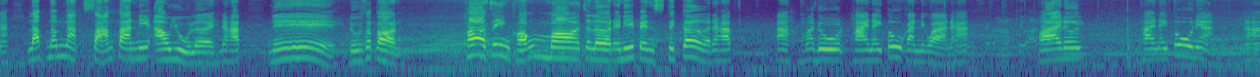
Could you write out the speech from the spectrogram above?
นะ รับน้ำหนัก 3 ตันนี้เอาอยู่เลยนะครับ นี่ดูซะก่อนท่อซิ่งของมอเจริญ อันนี้เป็นสติกเกอร์นะครับ อะ มาดูภายในตู้กันดีกว่านะฮะ ภายโดยภายในตู้เนี่ยนะฮะ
